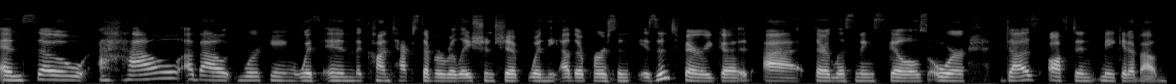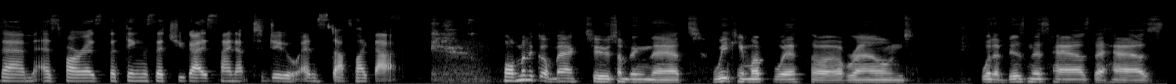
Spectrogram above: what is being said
And so, how about working within the context of a relationship when the other person isn't very good at their listening skills or does often make it about them as far as the things that you guys sign up to do and stuff like that? Well, I'm going to go back to something that we came up with uh, around what a business has that has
